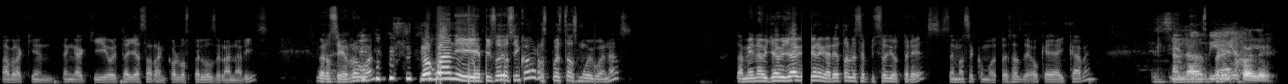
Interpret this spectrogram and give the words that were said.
Habrá quien tenga aquí, ahorita ya se arrancó los pelos de la nariz. Pero sí, Rogue One. Rogue One y episodio 5, respuestas muy buenas. También yo ya agregaría tal vez episodio 3. Se me hace como de esas de, ok, ahí caben. El y santo las grial. Híjole.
